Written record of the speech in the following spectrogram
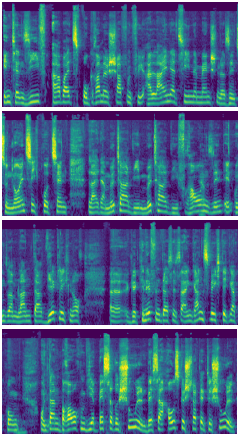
intensiv Arbeitsprogramme schaffen für alleinerziehende Menschen. Das sind zu 90 Prozent leider Mütter. Die Mütter, die Frauen ja. sind in unserem Land da wirklich noch äh, gekniffen. Das ist ein ganz wichtiger Punkt. Und dann brauchen wir bessere Schulen, besser ausgestattete Schulen.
